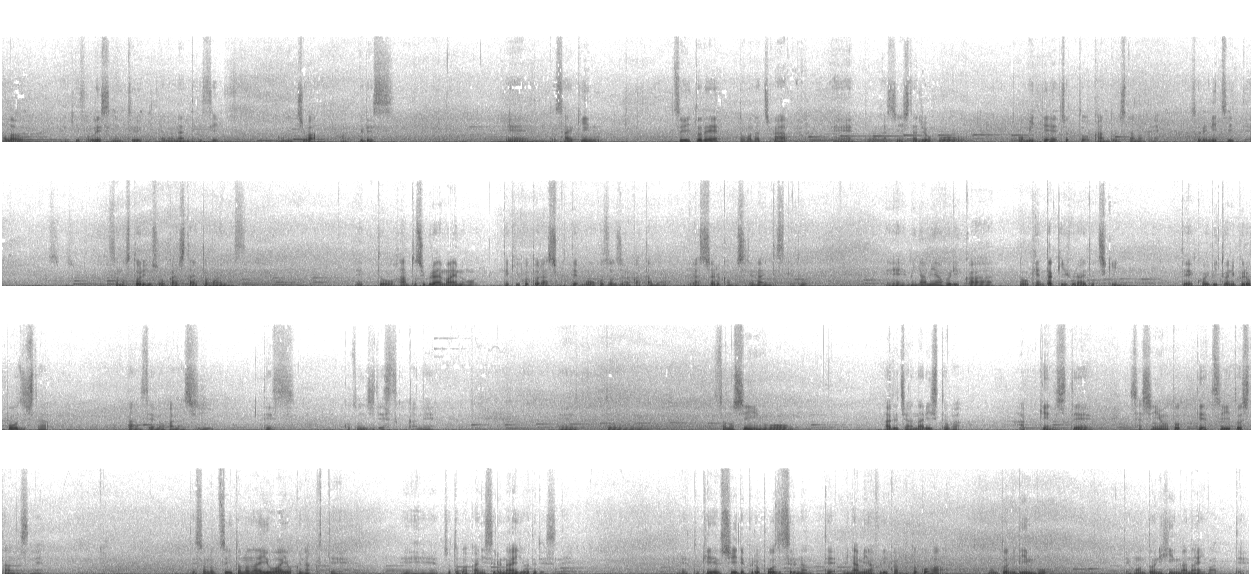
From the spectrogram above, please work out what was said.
Hello, thank you for listening to M&DC こんにちは、マックですえー、と最近ツイートで友達が、えー、と発信した情報を見てちょっと感動したのでそれについてそのストーリーを紹介したいと思いますえっと半年ぐらい前の出来事らしくてもうご存知の方もいらっしゃるかもしれないんですけど、えー、南アフリカのケンタッキーフライドチキンで恋人にプロポーズした男性の話です。ご存知ですかね？えー、っとそのシーンをあるジャーナリストが発見して写真を撮ってツイートしたんですね。でそのツイートの内容は良くなくて、えー、ちょっとバカにする内容でですねえっと、KFC でプロポーズするなんて南アフリカの男は本当に貧乏で本当に品がないわって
